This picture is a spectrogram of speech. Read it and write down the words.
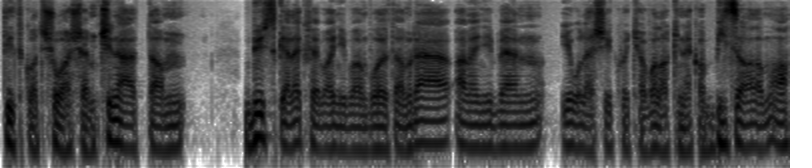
titkot sohasem csináltam, büszke legfeljebb annyiban voltam rá, amennyiben jól esik, hogyha valakinek a bizalma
